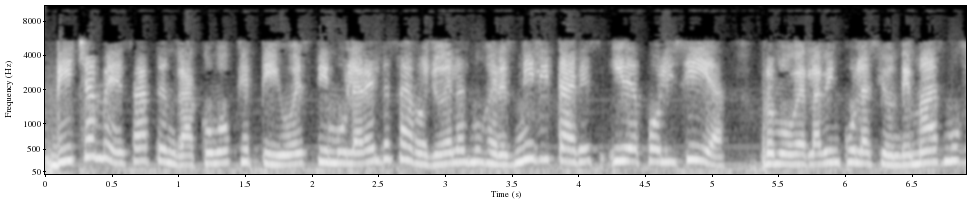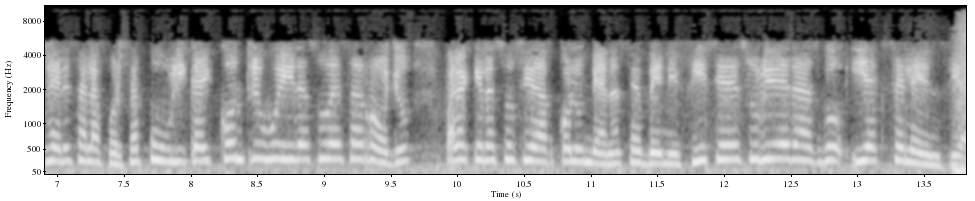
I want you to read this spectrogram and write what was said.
Dicha mesa tendrá como objetivo estimular el desarrollo de las mujeres militares y de policía, promover la vinculación de más mujeres a la fuerza pública y contribuir a su desarrollo para que la sociedad colombiana se beneficie de su liderazgo y excelencia.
